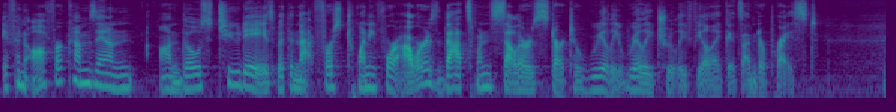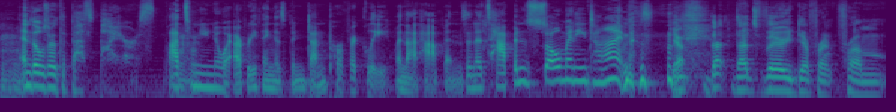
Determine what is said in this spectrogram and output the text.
if an offer comes in on those two days within that first 24 hours, that's when sellers start to really, really, truly feel like it's underpriced. And those are the best buyers. That's when you know everything has been done perfectly when that happens. And it's happened so many times. Yeah. That that's very different from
